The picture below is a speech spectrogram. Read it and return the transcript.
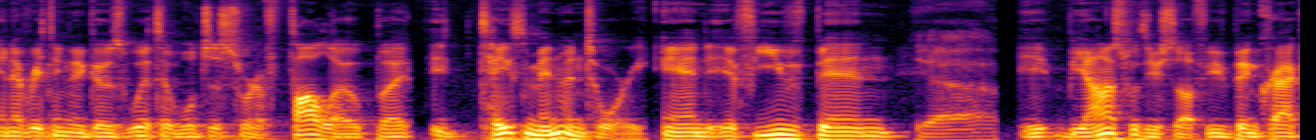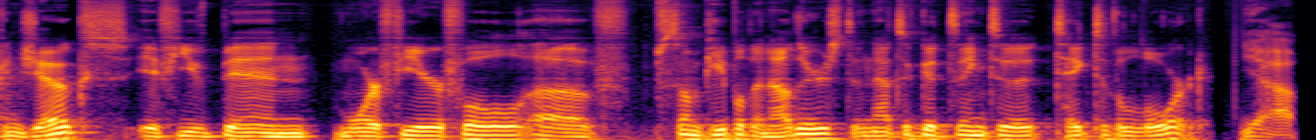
and everything that goes with it will just sort of follow, but it takes some inventory. And if you've been, yeah. be honest with yourself, you've been cracking jokes, if you've been more fearful of some people than others, then that's a good thing to take to the Lord. Yeah.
